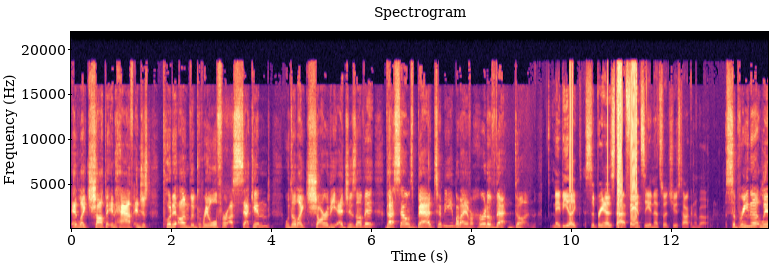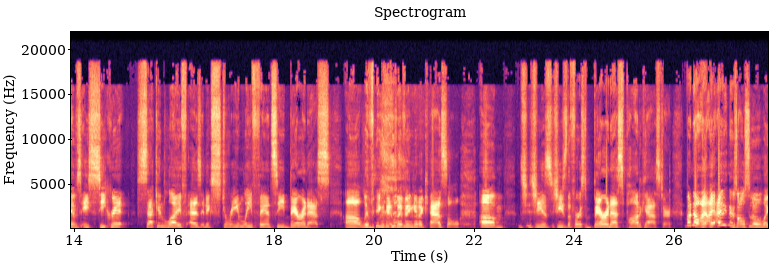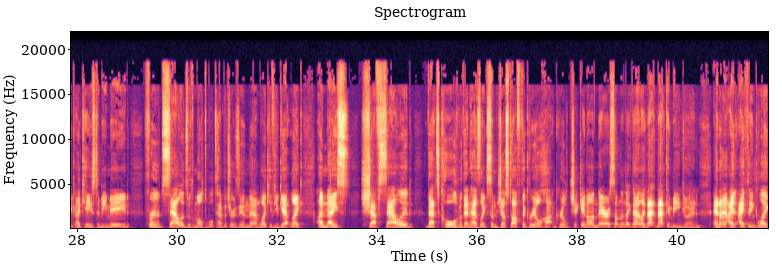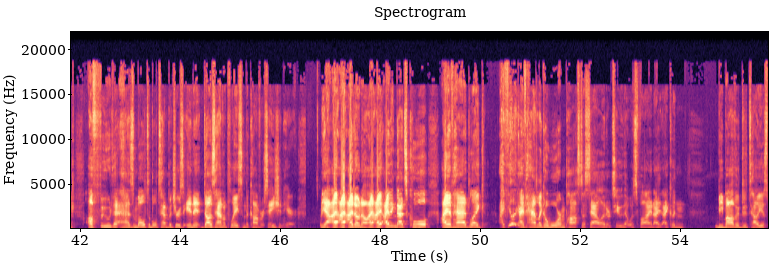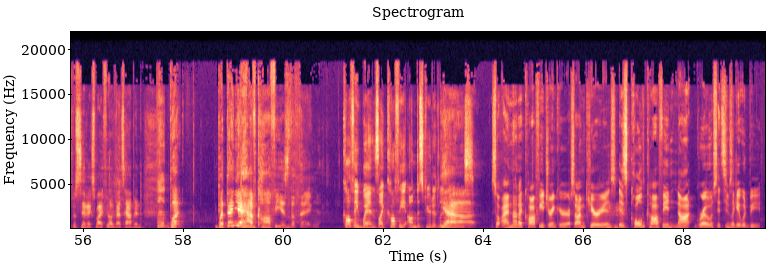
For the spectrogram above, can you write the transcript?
and like chop it in half and just put it on the grill for a second to like char the edges of it. That sounds bad to me, but I have heard of that done. Maybe like Sabrina's that fancy, and that's what she was talking about. Sabrina lives a secret second life as an extremely fancy baroness, uh, living living in a castle. Um, she- she's she's the first baroness podcaster. But no, I I think there's also like a case to be made for salads with multiple temperatures in them. Like if you get like a nice chef salad that's cold but then has like some just off the grill hot grilled chicken on there or something like that like that that can be mm-hmm. good. And I, I i think like a food that has multiple temperatures in it does have a place in the conversation here. Yeah i i, I don't know. I, I i think that's cool. I have had like i feel like i've had like a warm pasta salad or two that was fine. I i couldn't be bothered to tell you specifics but i feel like that's happened. But- but but then you have coffee is the thing. Coffee wins. Like coffee undisputedly yeah. wins. So I'm not a coffee drinker, so I'm curious: mm-hmm. is cold coffee not gross? It seems like it would be.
